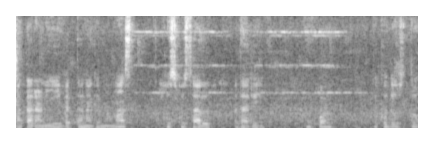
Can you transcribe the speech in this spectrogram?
માતા રાણી બધાના ઘરમાં મસ્ત ખુશખુશાલ વધારે. હું પણ. દેખો દોસ્તો.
